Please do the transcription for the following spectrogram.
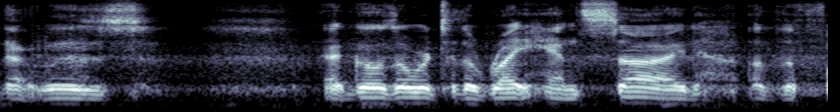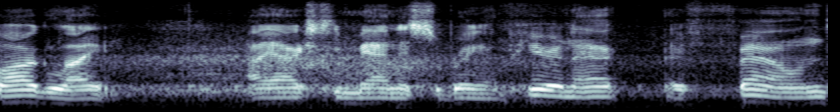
that was that goes over to the right hand side of the fog light I actually managed to bring up here and I, I found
